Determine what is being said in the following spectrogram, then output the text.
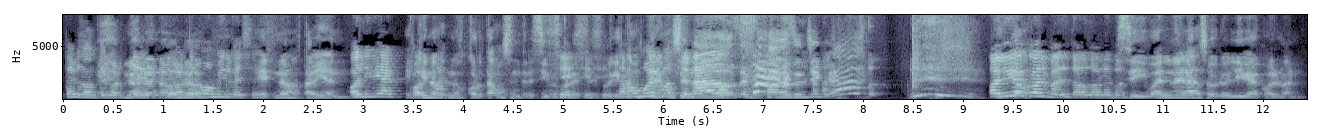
Perdón, te corté. No, no, te no. corté no. como mil veces. Eh, no, está bien. Olivia Es que Colman. nos, nos cortamos entre sí, me Sí, parece. sí, sí, Porque estamos estamos muy tan emocionados. emocionados. Un chicle. Olivia Colman estamos hablando. Sí, igual no era sobre Olivia Colman.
